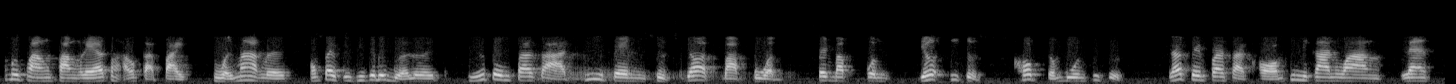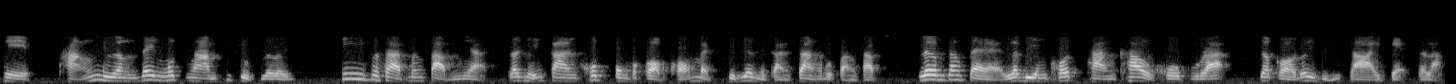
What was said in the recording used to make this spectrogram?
ถ้าเมื่อฟังฟังแล้วต้องหาโอกาสไปส วยมากเลย ผมไปกี่ทีก็ไม่เบื่อเลยถือเป็นปราสาทที่เป็นสุดยอดบาปวน เป็นบาปวนเยอะที่สุด ครบสมบูรณ์ที่สุด แล้วเป็นปราสาทขอมที่มีการวางแลนด์สเคปผังเมืองได้งดงามที่สุดเลย ที่ปราสาทเมืองต่ำเนี่ย เราเห็นการครบองค์ประกอบของแมทเทียลในการสร้างครับผู้ฟังครับ เริ่มตั้งแต่ระเบียงคดทางเข้าโคปุระจะก่อด้วยหินทรายแกะสลัก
